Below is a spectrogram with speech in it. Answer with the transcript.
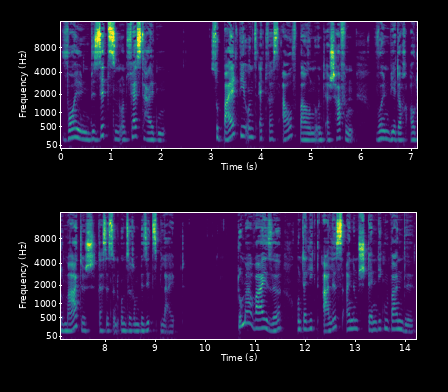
Wollen, Besitzen und Festhalten. Sobald wir uns etwas aufbauen und erschaffen, wollen wir doch automatisch, dass es in unserem Besitz bleibt. Dummerweise unterliegt alles einem ständigen Wandel,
